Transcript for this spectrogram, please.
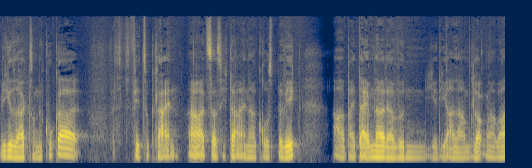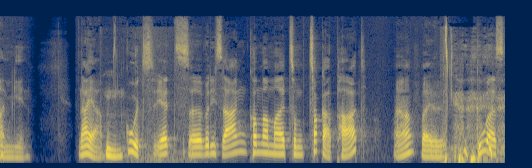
Wie gesagt, so eine KUKA ist viel zu klein, ja, als dass sich da einer groß bewegt. Aber bei Daimler, da würden hier die Alarmglocken aber angehen. Naja, Hm. gut, jetzt äh, würde ich sagen, kommen wir mal zum Zocker-Part. Ja, weil du hast,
